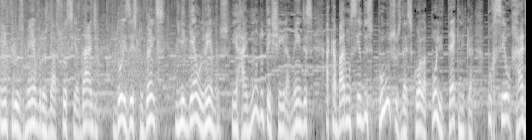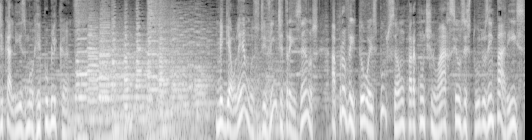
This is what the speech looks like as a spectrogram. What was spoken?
Entre os membros da sociedade, dois estudantes, Miguel Lemos e Raimundo Teixeira Mendes, acabaram sendo expulsos da escola politécnica por seu radicalismo republicano. Miguel Lemos, de 23 anos, aproveitou a expulsão para continuar seus estudos em Paris,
